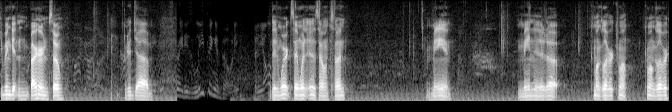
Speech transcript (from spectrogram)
You've been getting burned, so good job. Didn't work, so I went in his own, son. Man. Manning it up. Come on, Glover. Come on. Come on, Glover.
